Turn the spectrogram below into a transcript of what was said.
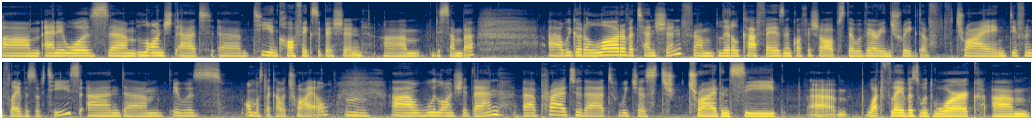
um, and it was um, launched at um, Tea and Coffee Exhibition um, December. Uh, we got a lot of attention from little cafes and coffee shops that were very intrigued of trying different flavors of teas, and um, it was almost like our trial. Mm. Uh, we launched it then. Uh, prior to that, we just tried and see um, what flavors would work, um,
